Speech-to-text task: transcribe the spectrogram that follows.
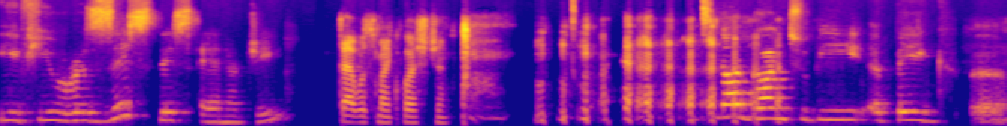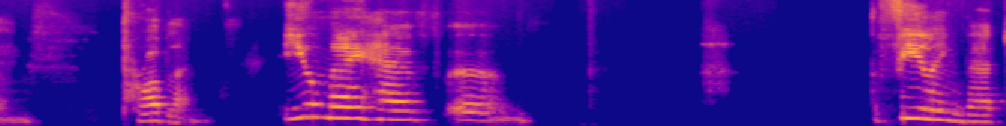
if you resist this energy, That was my question. it's not going to be a big um, problem. You may have um, the feeling that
